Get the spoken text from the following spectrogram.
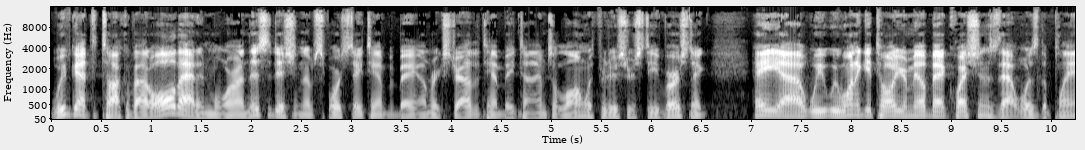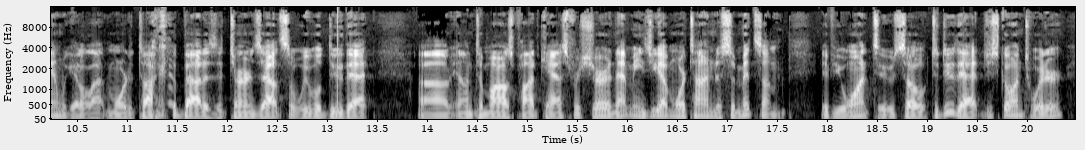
We've got to talk about all that and more on this edition of Sports Day Tampa Bay. I'm Rick Stroud of the Tampa Bay Times, along with producer Steve Versnick. Hey, uh, we, we want to get to all your mailbag questions. That was the plan. We got a lot more to talk about as it turns out, so we will do that uh, on tomorrow's podcast for sure. And that means you got more time to submit some if you want to. So to do that, just go on Twitter –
